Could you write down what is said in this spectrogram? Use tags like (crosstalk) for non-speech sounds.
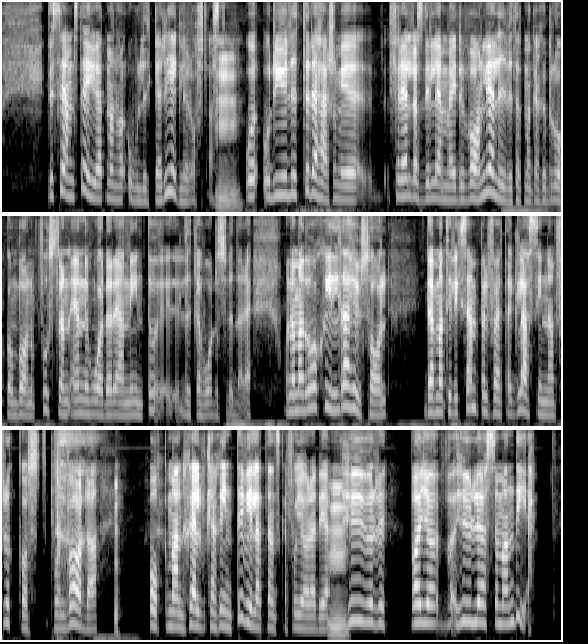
Det sämsta är ju att man har olika regler oftast. Mm. Och, och det är ju lite det här som är föräldrars dilemma i det vanliga livet, att man kanske bråkar om barnuppfostran, en är hårdare, en är inte eh, lika hård och så vidare. Och när man då har skilda hushåll, där man till exempel får äta glass innan frukost på en vardag, (laughs) och man själv kanske inte vill att den ska få göra det, Mm. hur, vad gör, hur löser man det?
